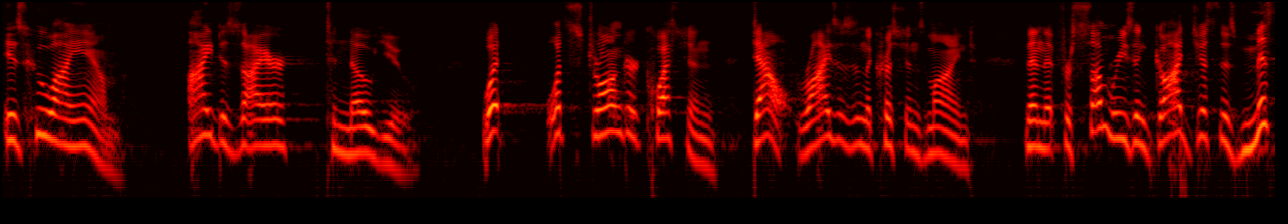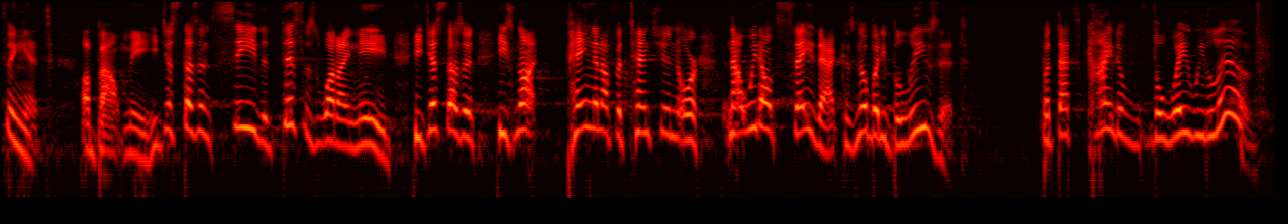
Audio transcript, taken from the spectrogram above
is who I am. I desire to know you. What, what stronger question, doubt, rises in the Christian's mind than that for some reason God just is missing it about me? He just doesn't see that this is what I need. He just doesn't, he's not paying enough attention, or now we don't say that because nobody believes it. But that's kind of the way we live.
